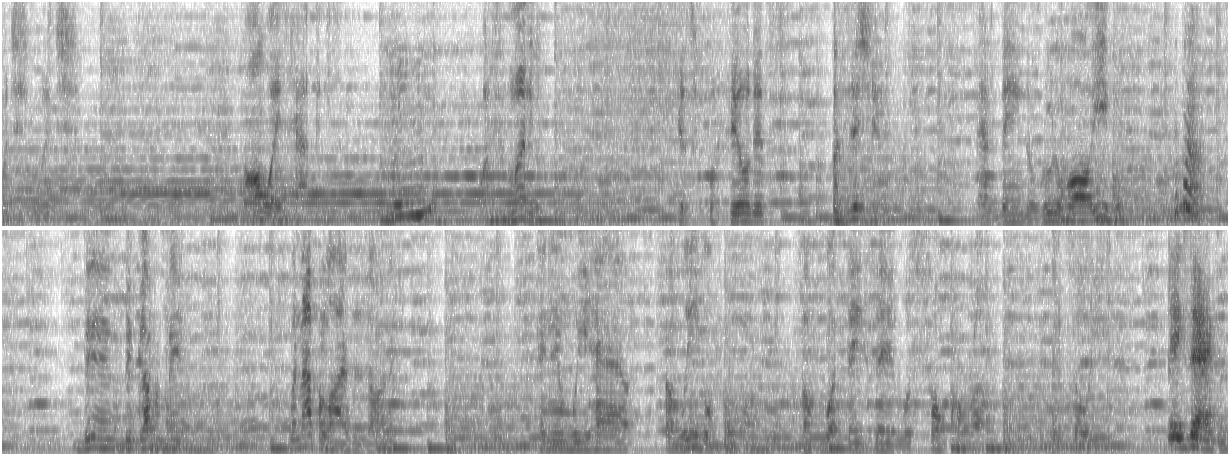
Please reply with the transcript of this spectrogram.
which which always happens, Mm-hmm. once money has fulfilled its position as being the root of all evil, Come on. then the government monopolizes on it. And then we have a legal form of what they said was so corrupt and so evil. Exactly.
